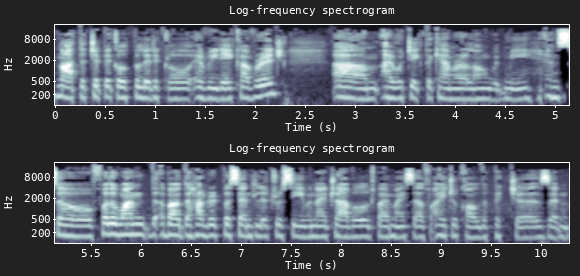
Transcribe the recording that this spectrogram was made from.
not the typical political everyday coverage, um, I would take the camera along with me. And so for the one about the hundred percent literacy, when I traveled by myself, I took all the pictures, and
